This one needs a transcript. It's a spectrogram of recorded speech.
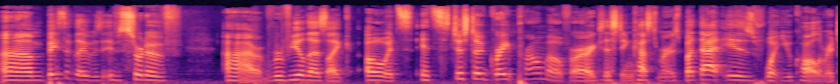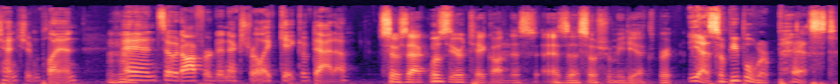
Um, basically, it was it was sort of uh, revealed as like, oh, it's it's just a great promo for our existing customers, but that is what you call a retention plan, and so it offered an extra like gig of data. so Zach, what's Was- your take on this as a social media expert? Yeah, so people were pissed.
